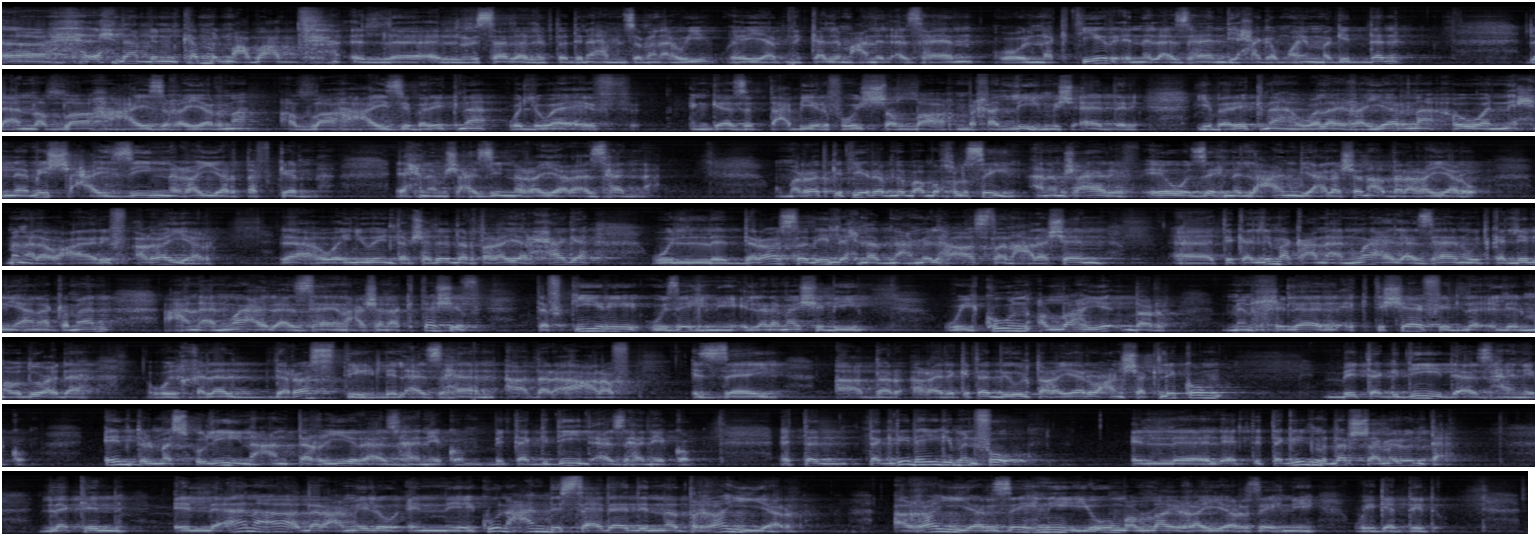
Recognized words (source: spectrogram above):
آه، إحنا بنكمل مع بعض الرسالة اللي ابتديناها من زمان قوي وهي بنتكلم عن الأذهان وقلنا كتير إن الأذهان دي حاجة مهمة جدا لأن الله عايز يغيرنا الله عايز يباركنا واللي واقف إنجاز التعبير في وش الله مخليه مش قادر يباركنا ولا يغيرنا هو إن إحنا مش عايزين نغير تفكيرنا إحنا مش عايزين نغير أذهاننا. ومرات كتيرة بنبقى مخلصين. أنا مش عارف إيه هو الذهن اللي عندي علشان أقدر أغيره. ما أنا لو عارف أغير. لا هو اني anyway أنت مش هتقدر تغير حاجة. والدراسة دي اللي إحنا بنعملها أصلا علشان آه تكلمك عن أنواع الأذهان وتكلمني أنا كمان عن أنواع الأذهان عشان أكتشف تفكيري وذهني اللي أنا ماشي بيه. ويكون الله يقدر من خلال اكتشافي للموضوع ده وخلال دراستي للأذهان أقدر أعرف إزاي أقدر اغير الكتاب؟ بيقول تغيروا عن شكلكم بتجديد اذهانكم. أنتوا المسؤولين عن تغيير اذهانكم بتجديد اذهانكم. التجديد هيجي من فوق. التجديد ما تقدرش تعمله انت. لكن اللي أنا أقدر اعمله ان يكون عندي استعداد ان اتغير اغير ذهني يقوم الله يغير ذهني ويجدده.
